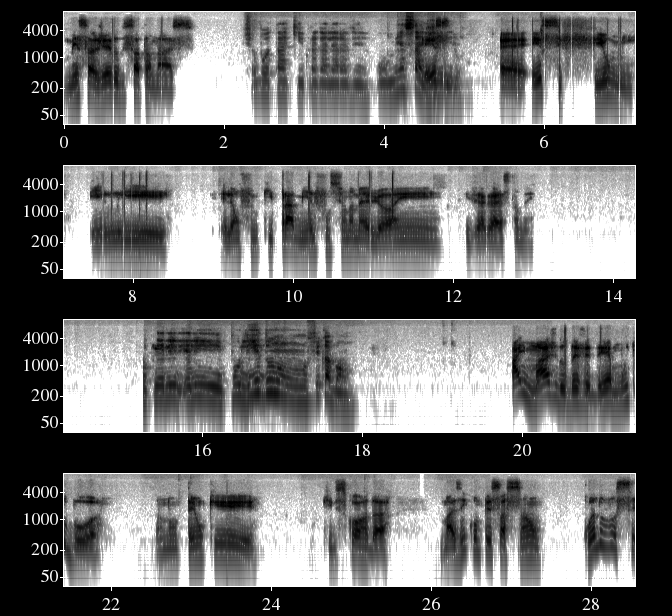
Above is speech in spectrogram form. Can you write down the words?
Mensageiro de Satanás. Deixa eu botar aqui pra galera ver. O Mensageiro. Esse, é, esse filme, ele, ele é um filme que, para mim, ele funciona melhor em, em VHS também. Porque ele, ele polido não, não fica bom. A imagem do DVD é muito boa. Eu não tenho que, que discordar. Mas em compensação, quando você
